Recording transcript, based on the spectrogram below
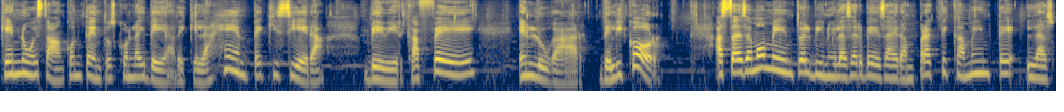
que no estaban contentos con la idea de que la gente quisiera beber café en lugar de licor. Hasta ese momento el vino y la cerveza eran prácticamente las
